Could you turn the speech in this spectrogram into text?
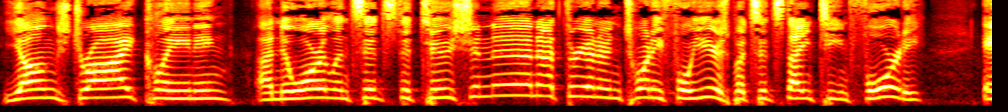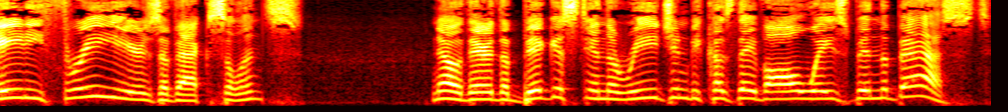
Young's Dry Cleaning, a New Orleans institution, eh, not 324 years, but since 1940, 83 years of excellence. No, they're the biggest in the region because they've always been the best.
